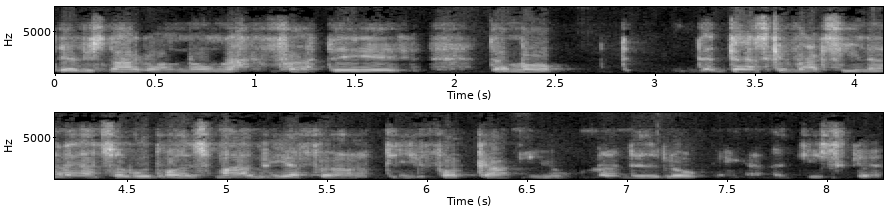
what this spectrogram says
det har vi snakket om nogle gange før. Det, der, må, der skal vaccinerne altså udbredes meget mere, før de får gang i jul og nedlukningerne, de skal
